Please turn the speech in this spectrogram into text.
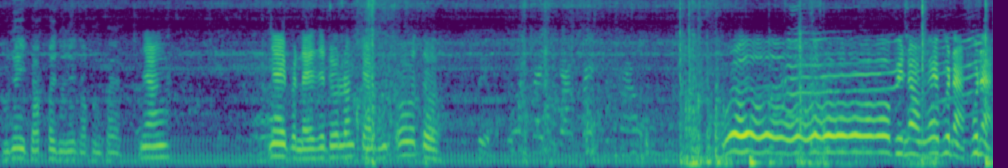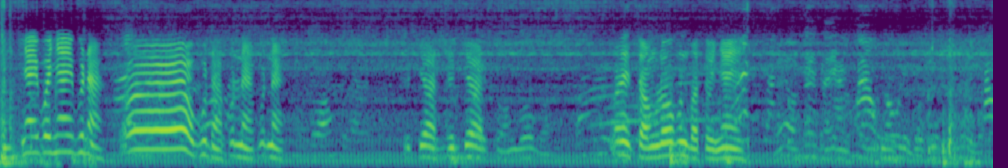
ตัวใหญ่จับไปตัวใหญ่จับมันไปยังใหญ่ปานใดจะโดนหลังจากโอ้ตัวโอ้พี่น้องเอ้ยพุ่นน่ะพุ่นน่ะใหญ่บ่ใหญ่พุ่นน่ะโอ้พุ่นน่ะพุ่นน่ะพุ่นน่ะสุดยอดสุดยอดสองโลกว่าได้สองโลพุ่นบ่ตัวใหญ่เอาใส่ใส่ใส่เอาเลยเอาสั่งเบิ่งลูกเดี๋ยวยังบ่สร้างดอกครับเอาเด้อพุ่นน่ะพี่น้องตัวบักใหญ่ พุ่นตาตาเอาเอาเอา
